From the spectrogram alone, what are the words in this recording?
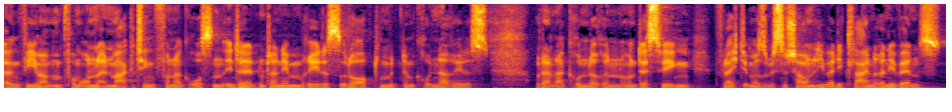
irgendwie jemandem vom Online-Marketing von einer großen Internetunternehmen redest oder ob du mit einem Gründer redest oder einer Gründerin. Und deswegen vielleicht immer so ein bisschen schauen, lieber die kleineren Events,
